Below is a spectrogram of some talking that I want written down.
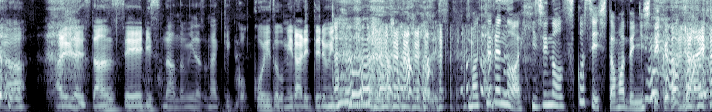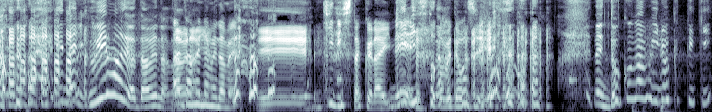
いやあれみたいです。男性リスナーの皆さん結構こういうとこ見られてるみたいな。そうるのは肘の少し下までにしてください。え何？上まではダメなの？あダメダメダメ。えー。ギリしたくらいでとどめてほしい。何？どこが魅力的？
